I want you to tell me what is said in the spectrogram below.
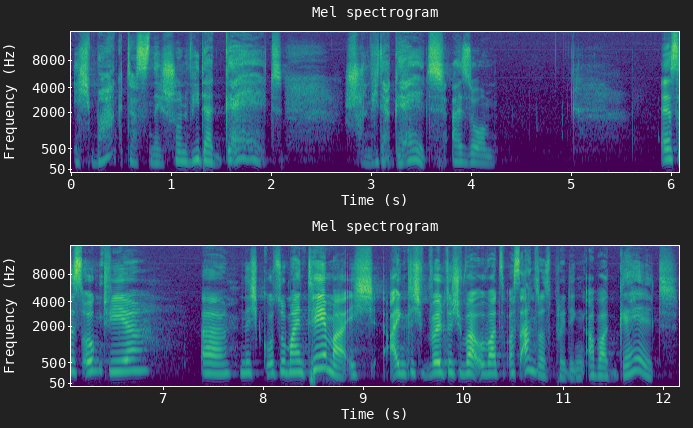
Ich mag das nicht, schon wieder Geld. Schon wieder Geld. Also, es ist irgendwie äh, nicht so mein Thema. Ich, eigentlich wollte ich über, über was anderes predigen, aber Geld.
